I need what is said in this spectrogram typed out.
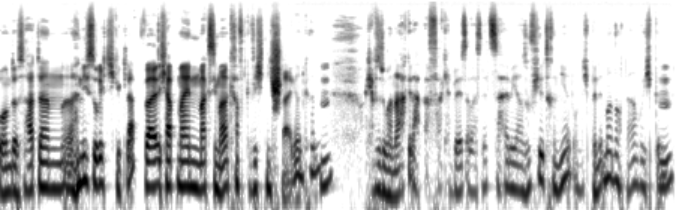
Und das hat dann äh, nicht so richtig geklappt, weil ich habe mein Maximalkraftgewicht nicht steigern können. Mhm. Ich habe so drüber nachgedacht, ah fuck, ich habe jetzt aber das letzte halbe Jahr so viel trainiert und ich bin immer noch da, wo ich bin. Mhm.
